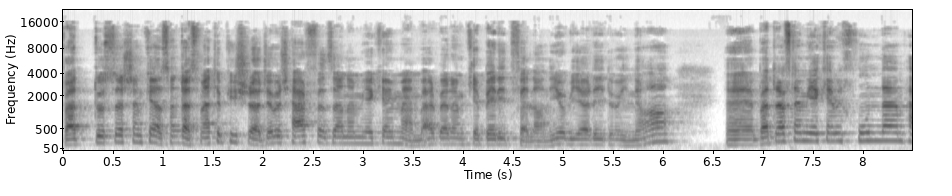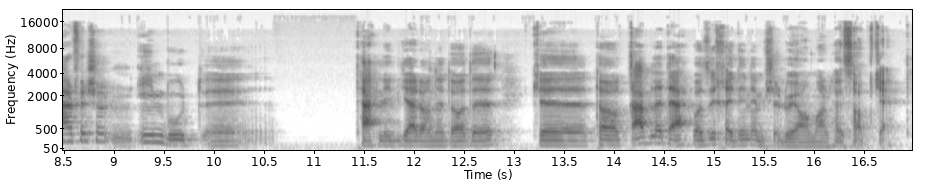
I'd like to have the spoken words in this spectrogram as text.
بعد دوست داشتم که اصلا قسمت پیش راجبش حرف بزنم یه کمی منبر برم که برید فلانی رو بیارید و اینا. بعد رفتم یه کمی خوندم حرفشون این بود اه، تحلیلگرانه داده که تا قبل ده بازی خیلی نمیشه روی آمار حساب کرد.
